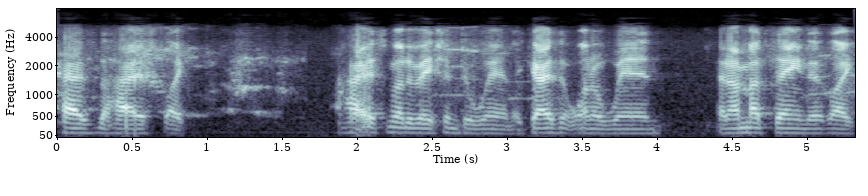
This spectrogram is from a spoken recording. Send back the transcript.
has the highest like highest motivation to win, the guys that want to win. And I'm not saying that like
